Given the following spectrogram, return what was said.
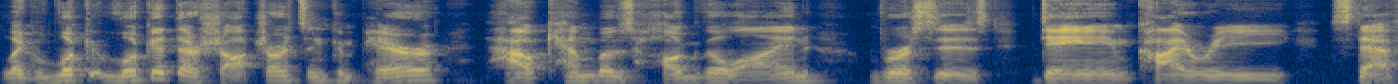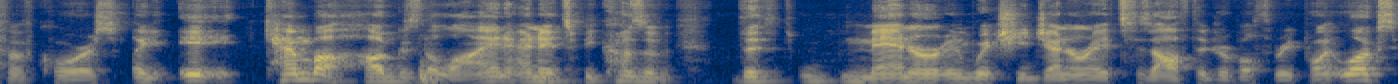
like look look at their shot charts and compare how Kemba's hug the line versus Dame, Kyrie, Steph, of course. Like it, Kemba hugs the line, and it's because of the manner in which he generates his off the dribble three point looks.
